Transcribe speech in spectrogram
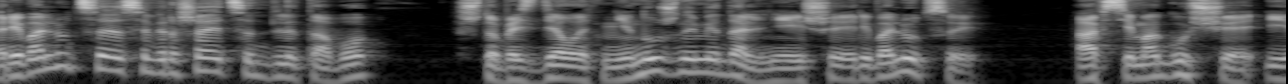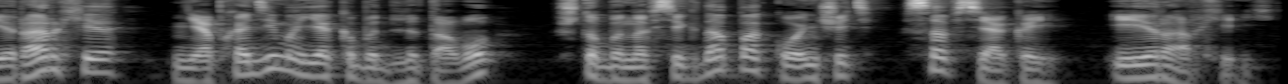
Революция совершается для того, чтобы сделать ненужными дальнейшие революции, а всемогущая иерархия необходимо якобы для того, чтобы навсегда покончить со всякой иерархией.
